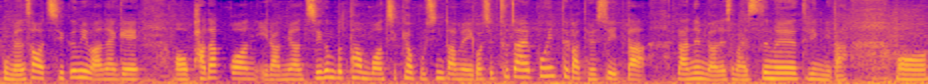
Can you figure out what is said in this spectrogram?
보면서 지금이 만약에 어, 바닥권이라면 지금부터 한번 지켜보신다면 이것이 투자의 포인트가 될 수 있다라는 면에서 말씀을 드립니다. 어,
